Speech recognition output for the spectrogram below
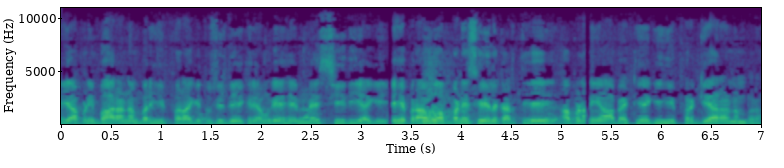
ਇਹ ਆਪਣੀ 12 ਨੰਬਰ ਹੀਫਰ ਆ ਗਈ, ਤੁਸੀਂ ਦੇਖ ਰਹੇ ਹੋਗੇ ਇਹ ਮੈਸੀ ਦੀ ਹੈਗੀ। ਇਹ ਭਰਾਵੋ ਆਪਾਂ ਨੇ ਸੇਲ ਕਰਤੀ ਹੈ ਆਪਣਾ ਆ ਬੈਠੀ ਹੈਗੀ ਹੀਫਰ 11 ਨੰਬਰ।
